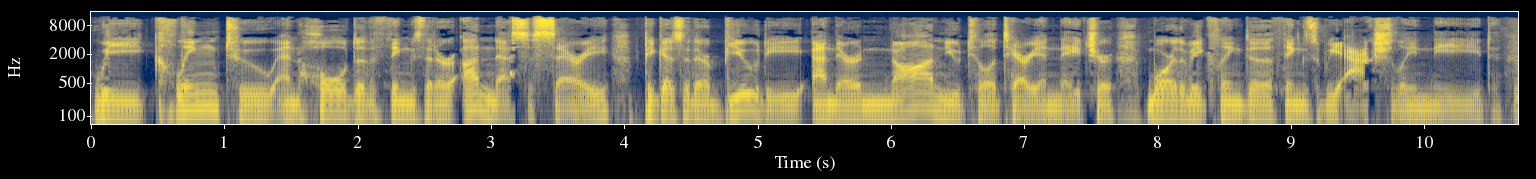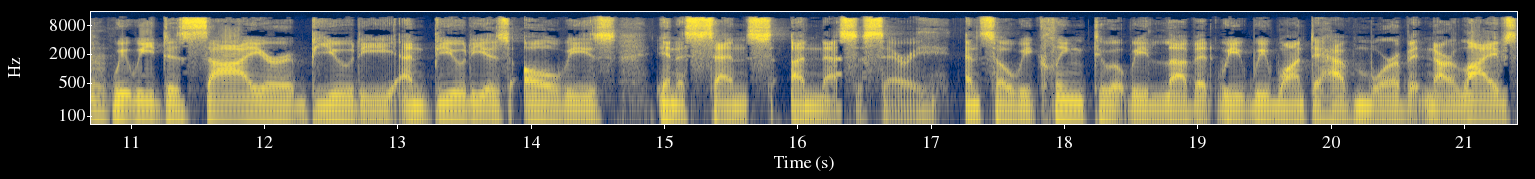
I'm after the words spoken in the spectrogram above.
we cling to and hold to the things that are unnecessary because of their beauty and their non utilitarian necessary in nature more than we cling to the things we actually need. Hmm. We we desire beauty, and beauty is always, in a sense, unnecessary. And so we cling to it, we love it, we we want to have more of it in our lives.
